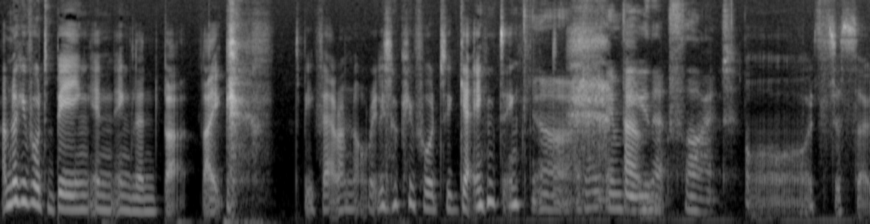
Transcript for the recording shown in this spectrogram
I'm looking forward to being in England but like to be fair I'm not really looking forward to getting to England Oh, I don't envy you Um, that flight. Oh, it's just so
